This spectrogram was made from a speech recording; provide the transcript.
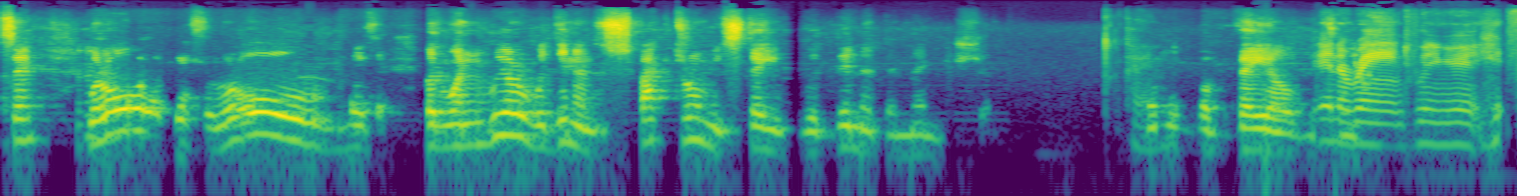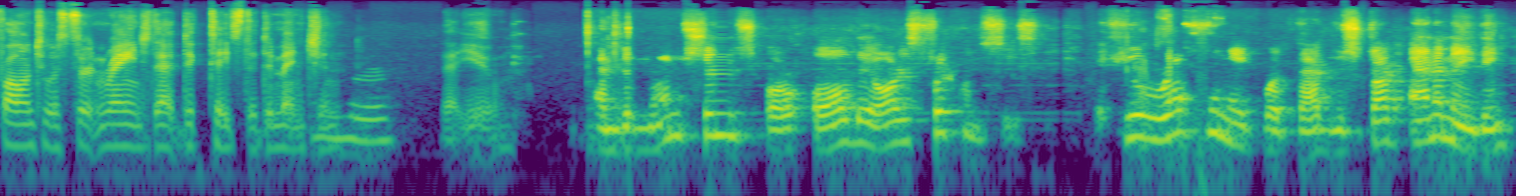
saying? Mm-hmm. We're all different. We're all, different. but when we're within a spectrum, we stay within a dimension. Okay. A veil in a range. When you fall into a certain range, that dictates the dimension mm-hmm. that you. And dimensions are all they are is frequencies. If you Absolutely. resonate with that, you start animating,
